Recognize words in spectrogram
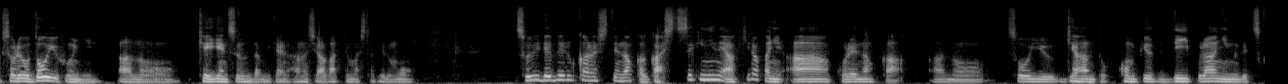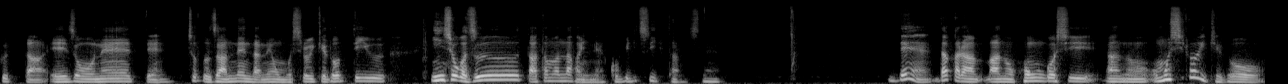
それをどういうふうに、あの、軽減するんだみたいな話上がってましたけども、そういうレベルからして、なんか画質的にね、明らかに、ああ、これなんか、あの、そういうギャンとコンピュータ、ディープラーニングで作った映像をねって、ちょっと残念だね、面白いけどっていう印象がずっと頭の中にね、こびりついてたんですね。で、だから、あの、本腰、あの、面白いけど、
